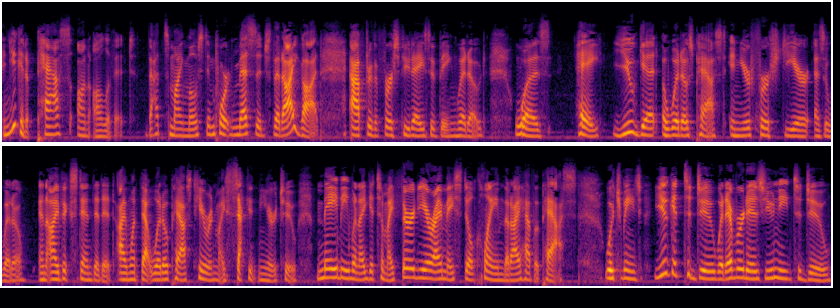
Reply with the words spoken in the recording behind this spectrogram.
And you get a pass on all of it that's my most important message that I got after the first few days of being widowed was hey, you get a widow's past in your first year as a widow. And I've extended it. I want that widow past here in my second year, too. Maybe when I get to my third year, I may still claim that I have a pass, which means you get to do whatever it is you need to do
